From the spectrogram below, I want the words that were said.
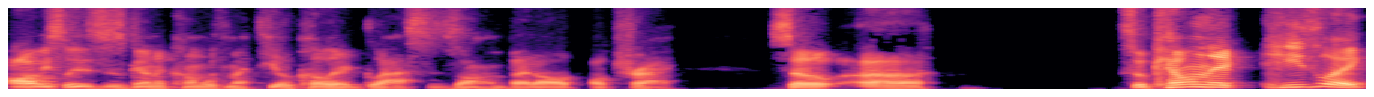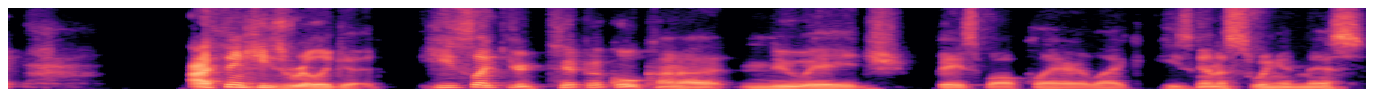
obviously this is going to come with my teal colored glasses on, but I'll I'll try. So uh so Kelenic, he's like I think he's really good. He's like your typical kind of new age baseball player. Like he's going to swing and miss.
